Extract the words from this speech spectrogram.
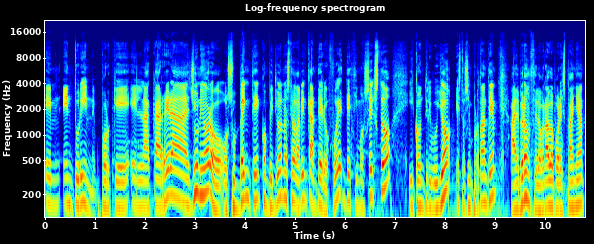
en, Turín, porque en la carrera junior o, sub-20 compitió nuestro David Cantero, fue decimosexto y contribuyó, esto es importante, al bronce logrado por España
